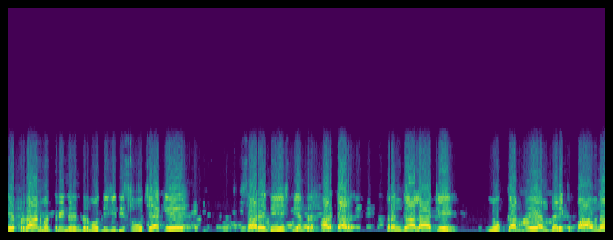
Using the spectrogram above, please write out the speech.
ਇਹ ਪ੍ਰਧਾਨ ਮੰਤਰੀ ਨਰਿੰਦਰ ਮੋਦੀ ਜੀ ਦੀ ਸੋਚ ਹੈ ਕਿ ਸਾਰੇ ਦੇਸ਼ ਦੇ ਅੰਦਰ ਹਰ ਘਰ ਤਿਰੰਗਾ ਲਾ ਕੇ ਲੋਕਾਂ ਦੇ ਅੰਦਰ ਇੱਕ ਭਾਵਨਾ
